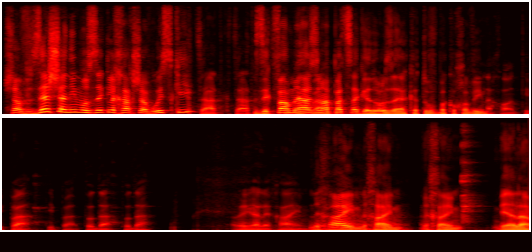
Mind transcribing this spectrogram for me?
עכשיו, זה שאני מוזג לך עכשיו וויסקי, קצת, קצת. זה כבר מאז. המפץ הגדול, זה היה כתוב בכוכבים. נכון, טיפה, טיפה. תודה, תודה. רגע, לחיים. לחיים, לחיים, לחיים. יאללה,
